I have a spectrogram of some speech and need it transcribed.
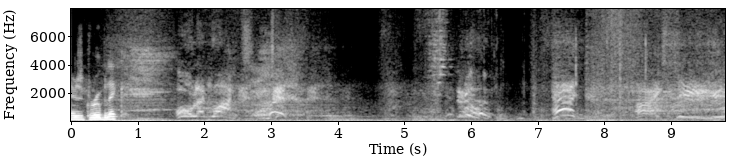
There's Grublik. All at once! I see you!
